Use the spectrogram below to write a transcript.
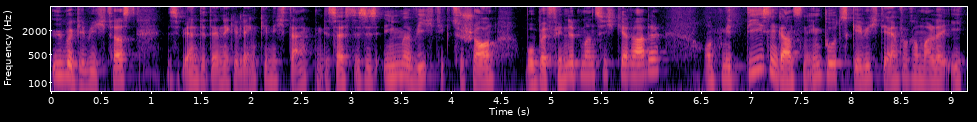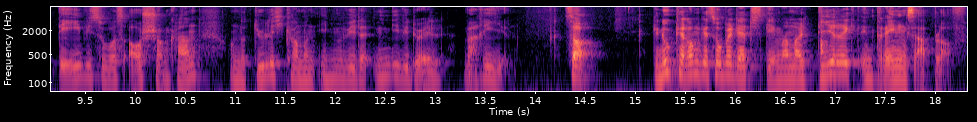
Übergewicht hast. Das werden dir deine Gelenke nicht danken. Das heißt, es ist immer wichtig zu schauen, wo befindet man sich gerade. Und mit diesen ganzen Inputs gebe ich dir einfach einmal eine Idee, wie sowas ausschauen kann. Und natürlich kann man immer wieder individuell variieren. So, genug herumgesobelt, jetzt gehen wir mal direkt in Trainingsablauf.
